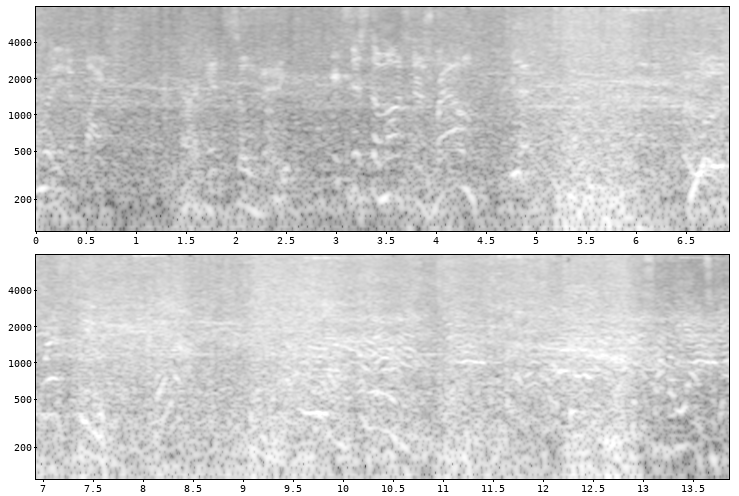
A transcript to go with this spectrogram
I'm ready to fight. So many. Is this the monster's realm? Need rescue! Somebody answer me.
